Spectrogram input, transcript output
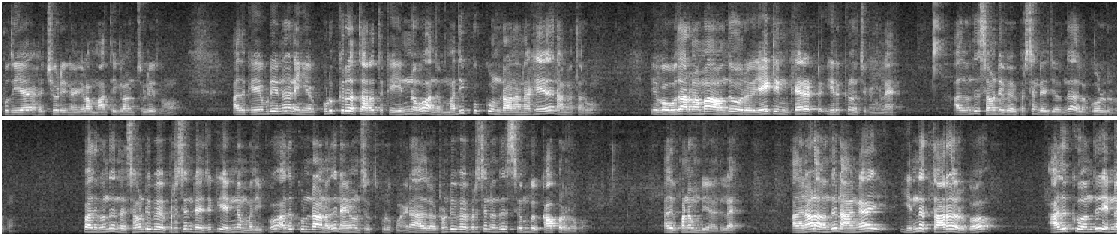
புதிய ஹெச்ஓடி நகைகளாக மாற்றிக்கலாம்னு சொல்லியிருந்தோம். அதுக்கு எப்படின்னா நீங்கள் கொடுக்குற தரத்துக்கு என்னவோ அந்த மதிப்புக்கு உண்டான நகையை நாங்கள் தருவோம். இப்போ உதாரணமாக வந்து ஒரு எயிட்டீன் கேரட் இருக்குன்னு வச்சுக்கோங்களேன். அது வந்து செவன்ட்டி ஃபைவ் பெர்சன்டேஜ் வந்து அதில் கோல்டு இருக்கும். இப்போ அதுக்கு வந்து அந்த செவன்ட்டி ஃபைவ் பெர்சன்டேஜுக்கு என்ன மதிப்போ அதுக்குண்டானது நைன் ஒன் சிக்ஸ் கொடுப்போம். ஏன்னா அதில் டுவெண்ட்டி ஃபைவ் பெர்சன்ட் வந்து செம்பு காப்பர் இருக்கும். அதுக்கு பண்ண முடியாதுல்ல. அதனால் வந்து நாங்கள் என்ன தரம் இருக்கோ அதுக்கு வந்து என்ன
